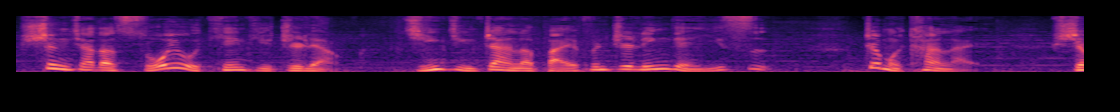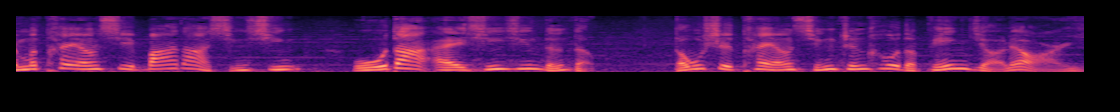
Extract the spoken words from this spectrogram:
剩下的所有天体质量仅仅占了百分之零点一四。这么看来，什么太阳系八大行星、五大矮行星等等，都是太阳形成后的边角料而已。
